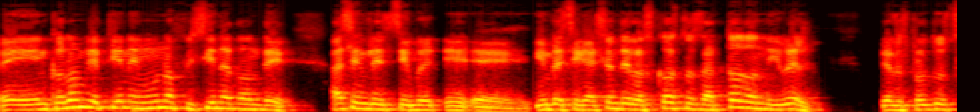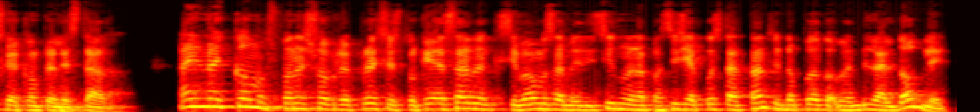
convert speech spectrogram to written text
En Colombia tienen una oficina donde hacen eh, eh, investigación de los costos a todo nivel de los productos que compra el Estado. Ahí no hay cómo poner sobreprecios, porque ya saben que si vamos a medicina una pastilla cuesta tanto y no puedo venderla al doble.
